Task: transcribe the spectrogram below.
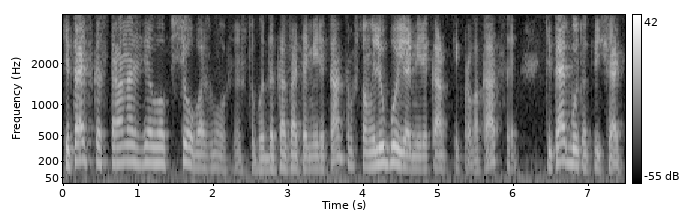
Китайская сторона сделала все возможное, чтобы доказать американцам, что на любые американские провокации Китай будет отвечать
